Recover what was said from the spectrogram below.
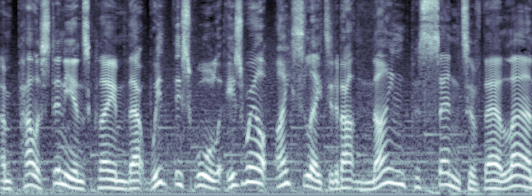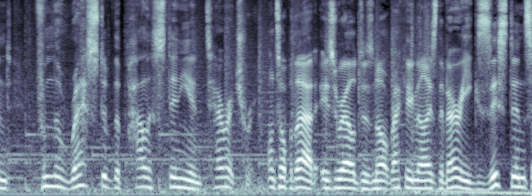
and Palestinians claim that with this wall, Israel isolated about 9% of their land from the rest of the Palestinian territory. On top of that, Israel does not recognize the very existence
